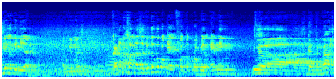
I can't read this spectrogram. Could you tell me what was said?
dia ketinggian apa gimana sih Karena pada saat itu gue pakai foto profil anime. Wah. Ganteng banget.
